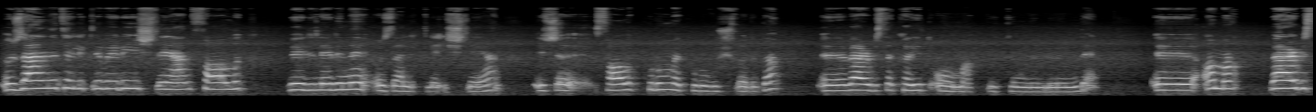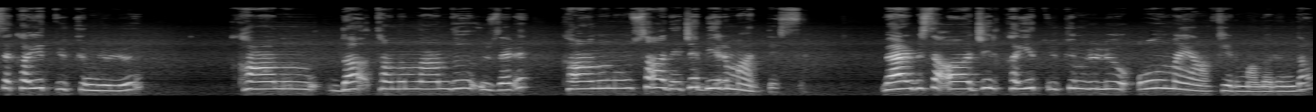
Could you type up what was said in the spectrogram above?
Özel nitelikli veri işleyen, sağlık verilerini özellikle işleyen işte sağlık kurum ve kuruluşları da e, verbise kayıt olmak yükümlülüğünde. E, ama verbise kayıt yükümlülüğü kanunda tanımlandığı üzere kanunun sadece bir maddesi. Verbise acil kayıt yükümlülüğü olmayan firmalarında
